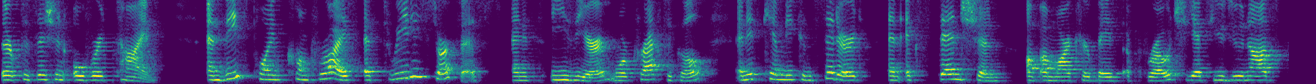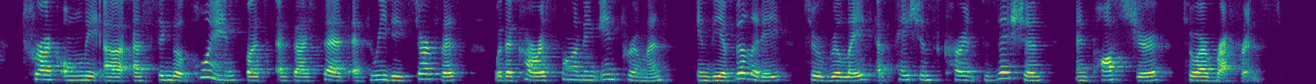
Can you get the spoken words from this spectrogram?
their position over time And these points comprise a 3D surface and it's easier, more practical, and it can be considered an extension of a marker-based approach, yet you do not track only a, a, single point, but as I said, a 3D surface with a corresponding improvement in the ability to relate a patient's current position and posture to a reference.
